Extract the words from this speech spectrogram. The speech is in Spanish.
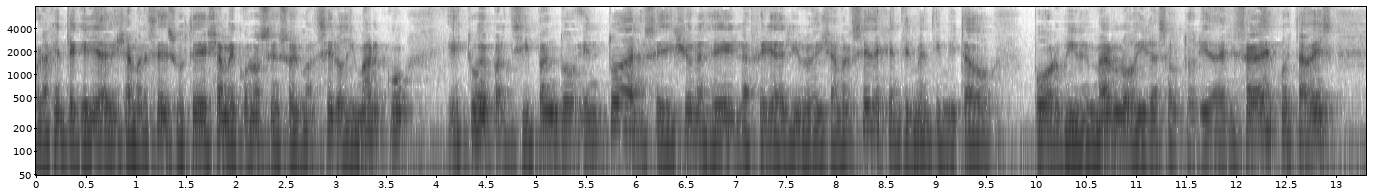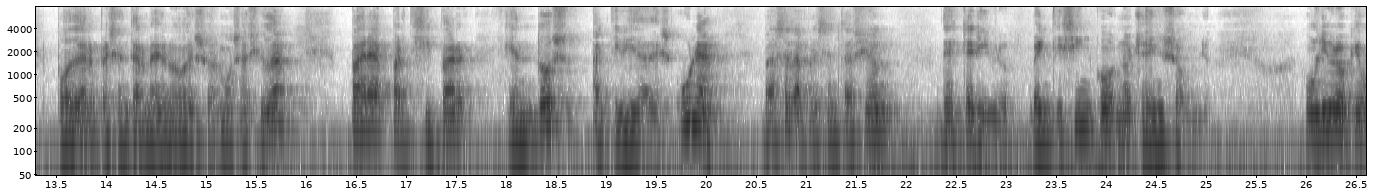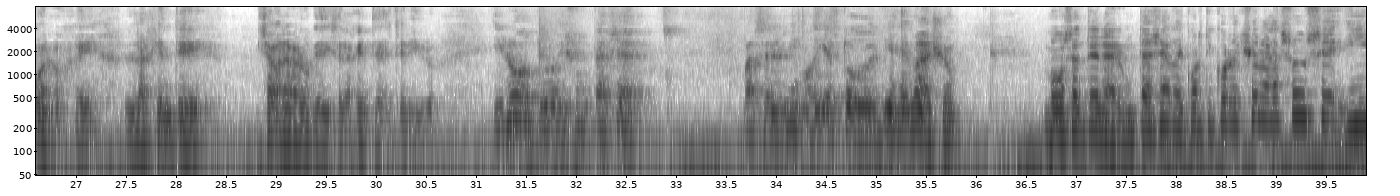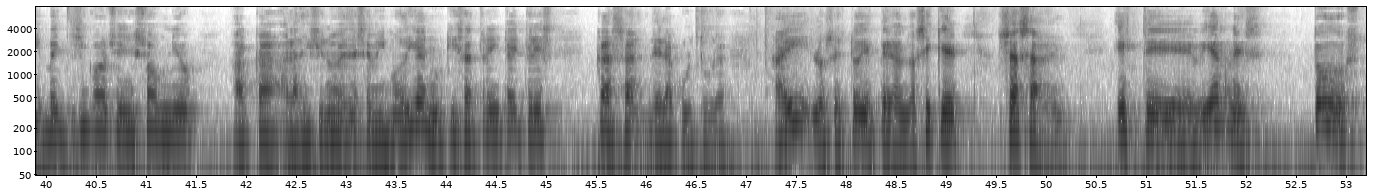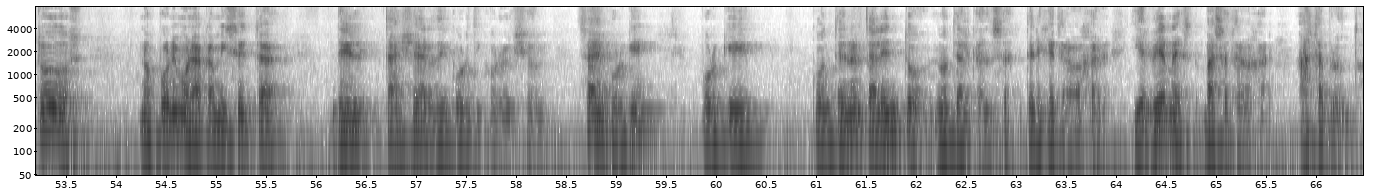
Hola gente querida de Villa Mercedes, ustedes ya me conocen, soy Marcelo Di Marco. Estuve participando en todas las ediciones de la Feria del Libro de Villa Mercedes, gentilmente invitado por Vivi Merlo y las autoridades. Les agradezco esta vez poder presentarme de nuevo en su hermosa ciudad para participar en dos actividades. Una va a ser la presentación de este libro, 25 noches de insomnio. Un libro que, bueno, eh, la gente ya van a ver lo que dice la gente de este libro. Y lo otro es un taller, va a ser el mismo día todo, el 10 de mayo. Vamos a tener un taller de corte y corrección a las 11 y 25 noches de insomnio acá a las 19 de ese mismo día en Urquiza 33, Casa de la Cultura. Ahí los estoy esperando, así que ya saben, este viernes todos, todos nos ponemos la camiseta del taller de corte y corrección. ¿Saben por qué? Porque con tener talento no te alcanza, tenés que trabajar. Y el viernes vas a trabajar. Hasta pronto.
